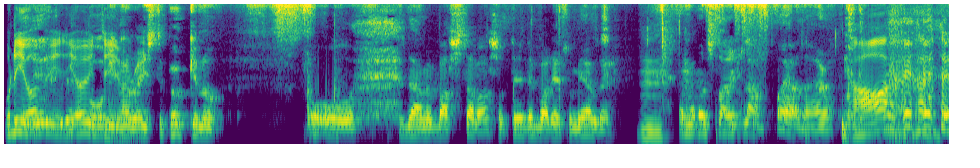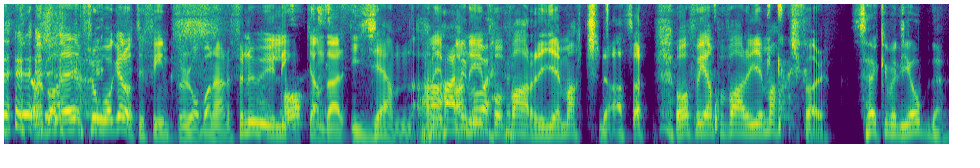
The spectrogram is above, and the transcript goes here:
Och det gör, det är vi, gör att inte vinna race till pucken och, och, och därmed basta. Va? Så det, det är bara det som gäller. Mm. Men vad stark lampa jag hade här då. Ja. Men bara, en fråga då till Fimpen och Robban här. För nu är ju Linkan där igen. Han är, Ja, han är han är ju bara- på varje match nu. Alltså. Varför är han på varje match för? Söker väl jobb där.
